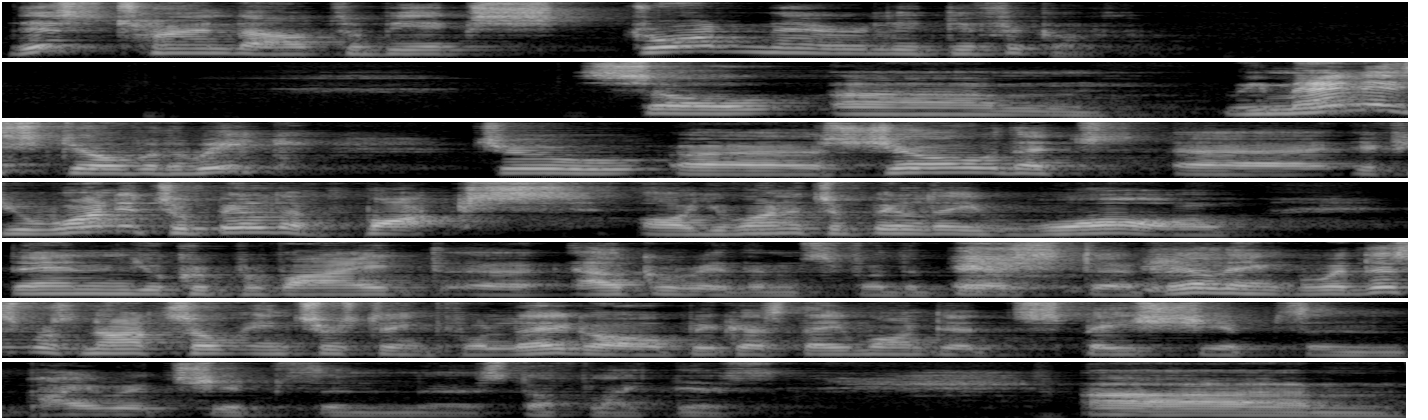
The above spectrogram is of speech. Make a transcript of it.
This turned out to be extraordinarily difficult. So um, we managed over the week to uh, show that uh, if you wanted to build a box or you wanted to build a wall, then you could provide uh, algorithms for the best uh, building. But this was not so interesting for Lego because they wanted spaceships and pirate ships and uh, stuff like this. Um,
